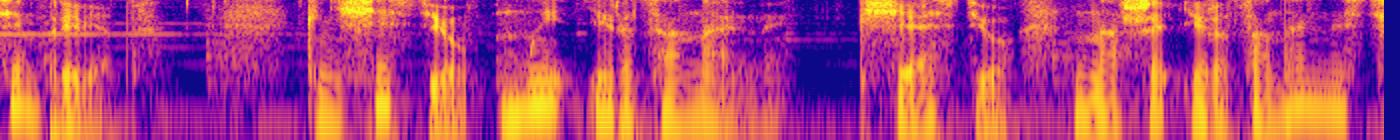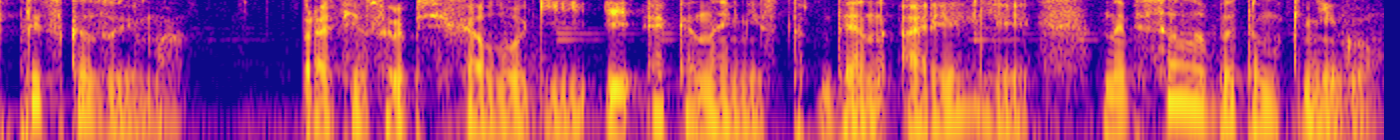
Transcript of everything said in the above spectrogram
Всем привет! К несчастью, мы иррациональны. К счастью, наша иррациональность предсказуема. Профессор психологии и экономист Дэн Ариэли написал об этом книгу.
